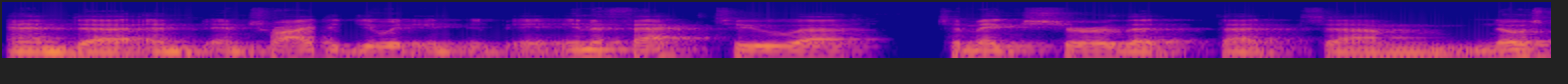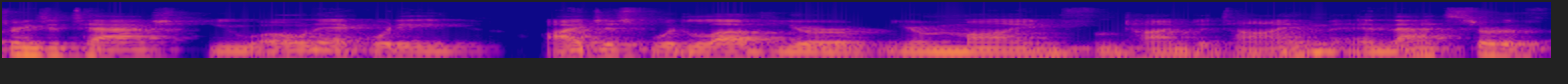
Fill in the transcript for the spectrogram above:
And uh, and and tried to do it in in effect to uh, to make sure that that um, no strings attached. You own equity. I just would love your your mind from time to time, and that's sort of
